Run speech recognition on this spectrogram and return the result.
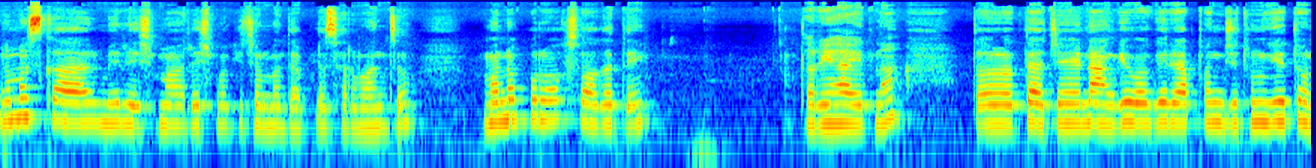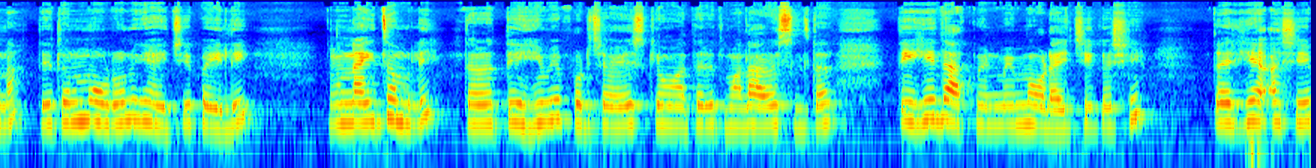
नमस्कार मी रेश्मा रेश्मा किचनमध्ये आपल्या सर्वांचं मनपूर्वक स्वागत आहे. तर हे आहेत ना तर त्याचे नांगे वगैरे आपण जिथून घेतो ना तिथून मोडून घ्यायची पहिली. नाही जमली तर तीही मी पुढच्या वेळेस किंवा तरी तुम्हाला हवे असेल तर तीही दाखवेन मी मोडायची कशी. तर हे अशी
